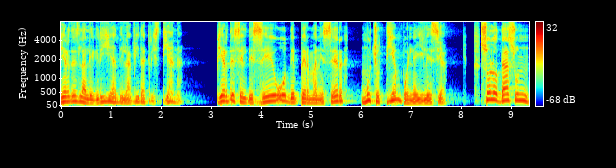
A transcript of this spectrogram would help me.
pierdes la alegría de la vida cristiana, pierdes el deseo de permanecer mucho tiempo en la iglesia. Solo das un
